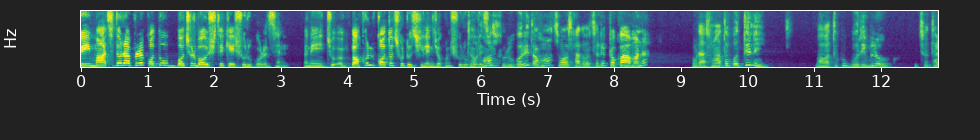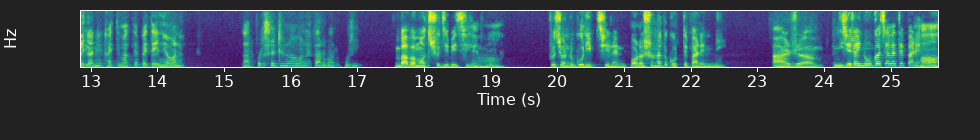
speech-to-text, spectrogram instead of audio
তো এই মাছ ধরা আপনারা কত বছর বয়স থেকে শুরু করেছেন? মানে তখন কত ছোট ছিলেন যখন শুরু যখন করেছেন শুরু করি তখন ছ সাত বছরের টকা মানে পড়াশোনা তো করতে নেই। বাবা তো খুব গরিব লোক। কিছু থাইলানি খাইতে মাখতে পাইতাই নি মানে তারপরে সেটিও মানে কারবার করি। বাবা মৎস্যজীবী ছিলেন। প্রচণ্ড গরিব ছিলেন। পড়াশোনা তো করতে পারেননি। আর নিজেরাই নৌকা চালাতে পারেন? হ্যাঁ।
